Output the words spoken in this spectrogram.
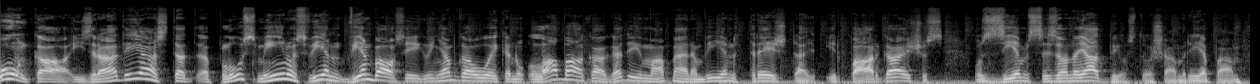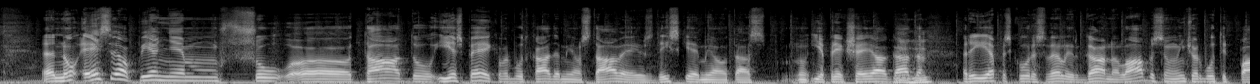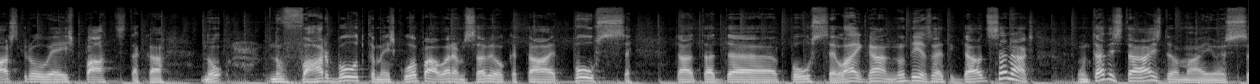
Un kā izrādījās, tad uh, plus mīnus vien, vienbalsīgi viņi apgalvoja, ka nu, labākā gadījumā apmēram viena trešdaļa ir pārgājušas uz ziemas sezonai atbilstošām riepām. Uh, nu, es vēl pieņemšu uh, tādu iespēju, ka varbūt kādam jau stāvēja uz diskiem jau tās nu, iepriekšējā gada mm -hmm. riepas, kuras vēl ir gana labas, un viņš varbūt ir pārskrūvējis pats. Kā, nu, nu, varbūt mēs kopā varam savilkt, ka tā ir puse. tā tad uh, puse, lai gan nu, diez vai tik daudz sanāks. Un tad es tā aizdomājos,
